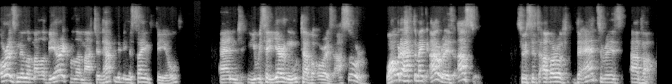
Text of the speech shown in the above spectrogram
or as mila malav milamata, it happened to be in the same field, and you would say yerek mutava as asur. Why would I have to make as asur? So he says avar. The answer is aval,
